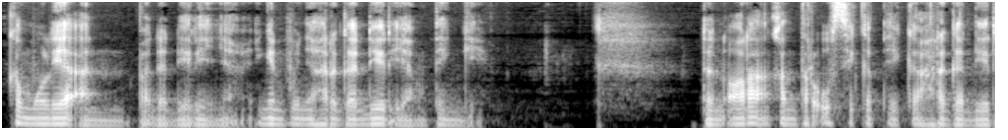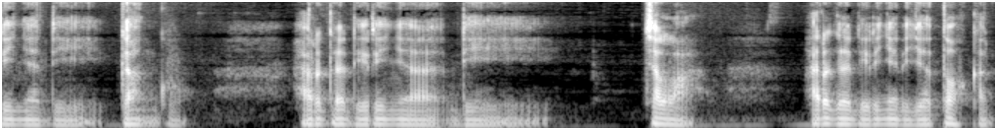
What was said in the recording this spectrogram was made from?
kemuliaan pada dirinya, ingin punya harga diri yang tinggi. Dan orang akan terusik ketika harga dirinya diganggu, harga dirinya dicela, harga dirinya dijatuhkan.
